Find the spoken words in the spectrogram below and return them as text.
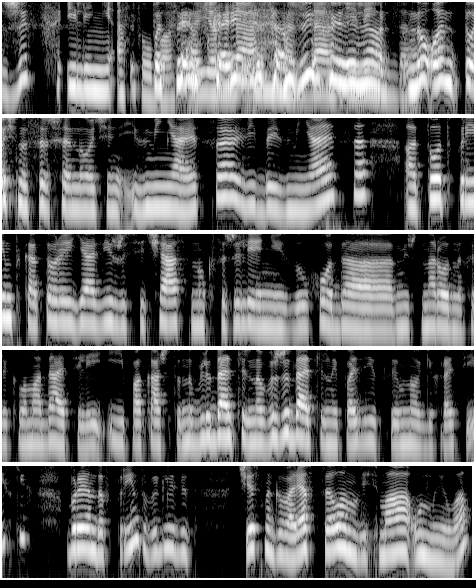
жив или не особо? Пациент Поёт, скорее да, там жив да, или или мертв. да. Ну, он точно совершенно очень изменяется, видоизменяется. А тот принт, который я вижу сейчас, ну, к сожалению, из-за ухода международных рекламодателей и пока что наблюдательно-выжидательной позиции многих российских брендов, принт выглядит, честно говоря, в целом весьма уныло.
